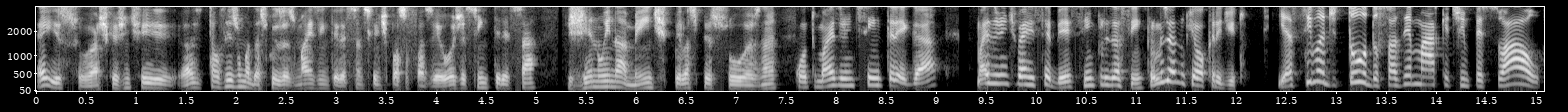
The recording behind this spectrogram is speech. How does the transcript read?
É isso, acho que a gente. Talvez uma das coisas mais interessantes que a gente possa fazer hoje é se interessar genuinamente pelas pessoas, né? Quanto mais a gente se entregar, mais a gente vai receber, simples assim. Pelo menos é no que eu acredito. E acima de tudo, fazer marketing pessoal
